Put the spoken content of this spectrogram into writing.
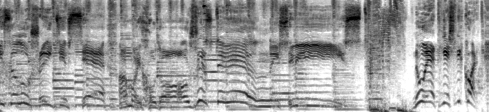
И слушайте все, а мой художественный свист Ну, это если коротко.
